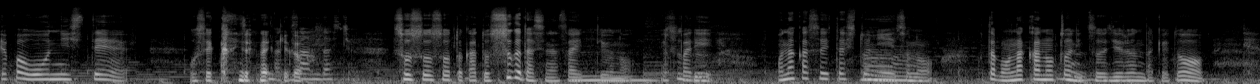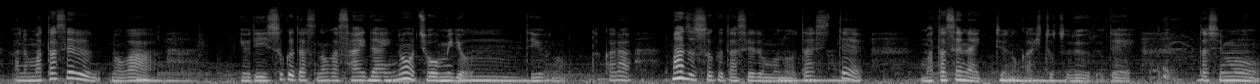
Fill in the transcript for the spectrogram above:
やっぱ往々にしておせっかいじゃないけどそうそうそうとかあとすぐ出しなさいっていうの。やっぱりお腹空いた人にその多分お腹の音に通じるんだけどあの待たせるのはよりすぐ出すのが最大の調味料っていうの。だからまずすぐ出せるものを出して待たせないっていうのが一つルールで私も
